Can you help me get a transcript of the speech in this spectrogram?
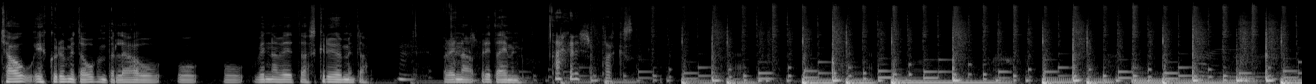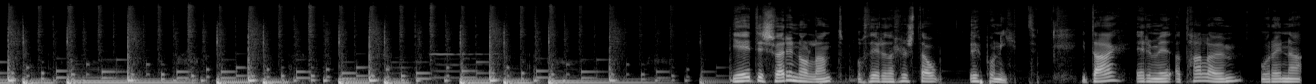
tjá ykkur um þetta ofinbarlega og, og vinna við þetta, skrifa um þetta. Mm. og reyna að breyta heiminn Takk fyrir. Takk Ég heiti Sverri Norland og þeir eru að hlusta á upp og nýtt. Í dag erum við að tala um og reyna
